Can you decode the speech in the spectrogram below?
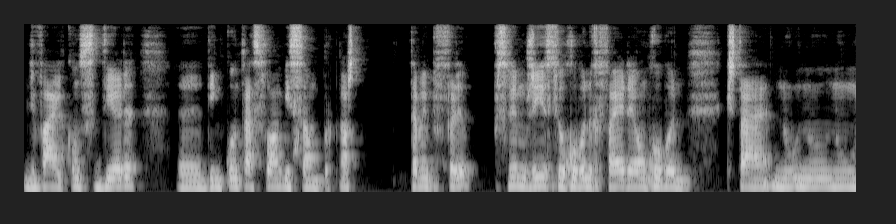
lhe, vai conceder de encontro à sua ambição, porque nós também percebemos isso. O Ruben Refeira é um Ruben que está no, no, num,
